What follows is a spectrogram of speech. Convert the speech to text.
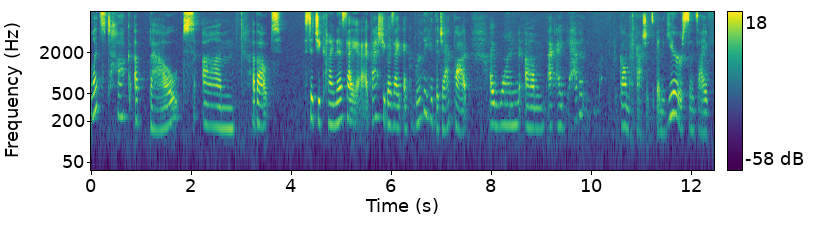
let's talk about um, about Stitchy Kindness. I uh, gosh, you guys, I, I, really hit the jackpot. I won. Um, I, I, haven't. Oh my gosh, it's been years since I've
